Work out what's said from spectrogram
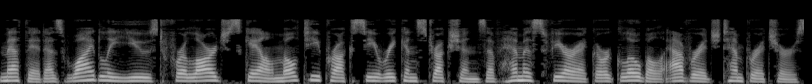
method is widely used for large-scale multiproxy reconstructions of hemispheric or global average temperatures.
